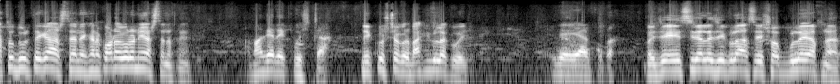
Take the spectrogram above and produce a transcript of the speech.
এত দূর থেকে আসছেন? এখানে কটা করে নিয়ে আসছেন আপনি? আমাদের একুশটা। একুশটা করে বাকিগুলা কই? ওই যে এই সিরিয়ালে যেগুলো আছে সবগুলোই আপনার?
